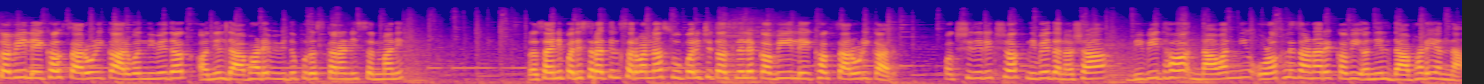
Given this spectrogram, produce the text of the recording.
कवी लेखक चारोळीकार व निवेदक अनिल दाभाडे विविध पुरस्कारांनी सन्मानित. रसायनी परिसरातील सर्वांना सुपरिचित असलेले कवी लेखक चारोळीकार पक्षी निरीक्षक निवेदन अशा विविध नावांनी ओळखले जाणारे कवी अनिल दाभाडे यांना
